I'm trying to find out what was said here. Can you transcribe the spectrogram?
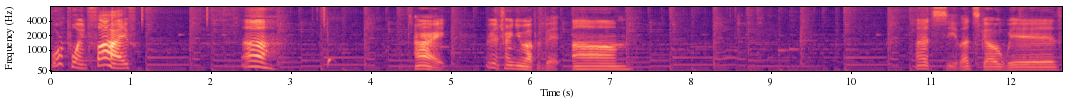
4.5? Uh. Alright. We're gonna train you up a bit. Um. Let's see. Let's go with.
